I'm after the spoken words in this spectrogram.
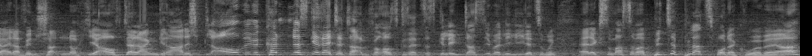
Geiler Windschatten noch hier auf der langen Gerade. Ich glaube, wir könnten es gerettet haben, vorausgesetzt es gelingt, das über die Linie zu bringen. Alex, du machst aber bitte Platz vor der Kurve, ja?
